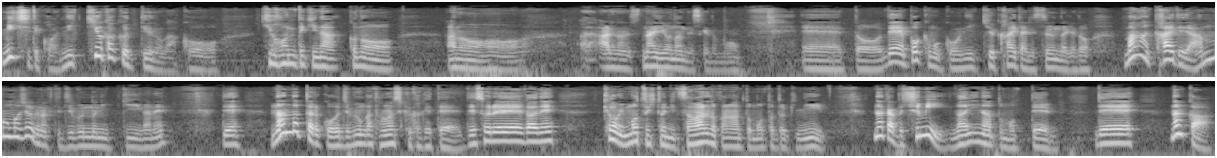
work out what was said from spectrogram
ミキシってこう、日記を書くっていうのが、こう、基本的な、この、あのあれなんです、内容なんですけども。えー、っと、で、僕もこう日記を書いたりするんだけど、まあ書いててあんま面白くなくて自分の日記がね。で、なんだったらこう自分が楽しく書けて、で、それがね、興味持つ人に伝わるのかなと思った時に、なんかやっぱ趣味がいいなと思って、で、なんか、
